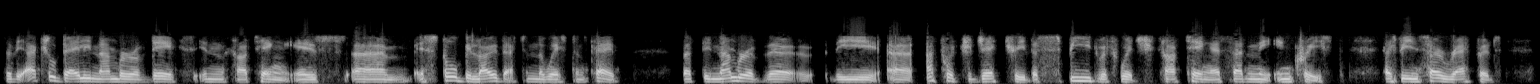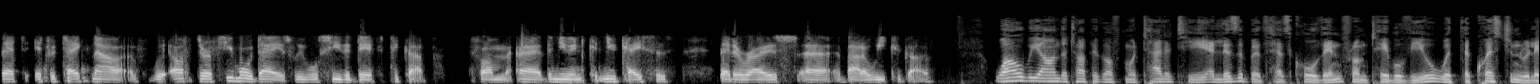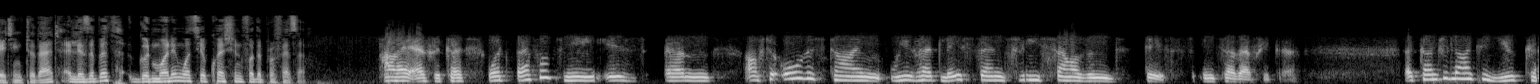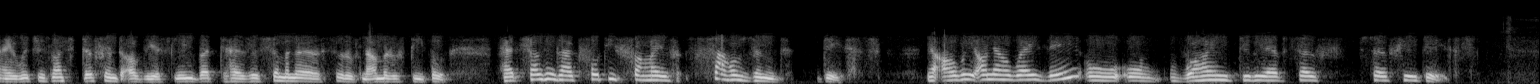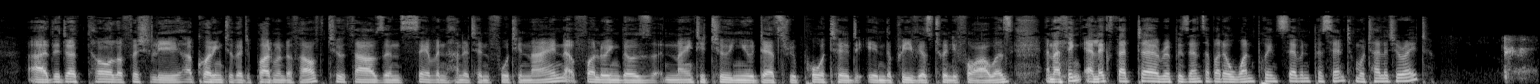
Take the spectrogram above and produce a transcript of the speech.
So the actual daily number of deaths in Gauteng is um, is still below that in the Western Cape but the number of the the uh, upward trajectory, the speed with which Gauteng has suddenly increased, has been so rapid that it would take now, after a few more days, we will see the deaths pick up from uh, the new new cases that arose uh, about a week ago. While we are on the topic of mortality, Elizabeth has called in from Tableview with the question relating to that. Elizabeth, good morning. What's your question for the professor? Hi, Africa. What baffles me is um, after all this time, we've had less than 3,000 deaths in South Africa. A country like the UK, which is much different, obviously, but has a similar sort of number of people, had something like 45,000 deaths. Now, are we on our way there, or, or why do we have so so few deaths? Uh, the death toll officially, according to the Department of Health, 2,749 following those 92 new deaths reported in the previous 24 hours. And I think, Alex, that uh, represents about a 1.7% mortality rate?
